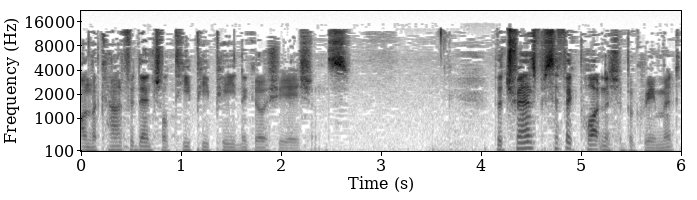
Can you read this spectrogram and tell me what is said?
on the confidential TPP negotiations. The Trans-Pacific Partnership Agreement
